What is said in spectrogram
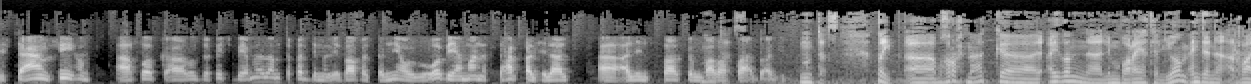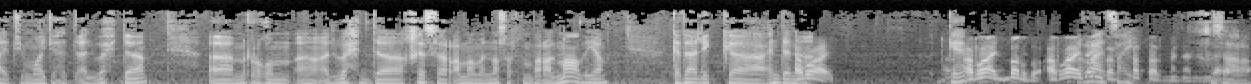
استعان فيهم فوق روزوفيتش بامانه لم تقدم الإضافة الفنية وبامانه استحق الهلال الانتصار في مباراة صعبه جدا. ممتاز. طيب أبغى أروح معك أيضا لمباريات اليوم عندنا الرايد في مواجهة الوحدة من رغم الوحدة خسر أمام النصر في المباراة الماضية كذلك عندنا الرايد كيف؟ الرايد برضو الرايد, الرايد أيضا صحيح. خسر من خسارة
